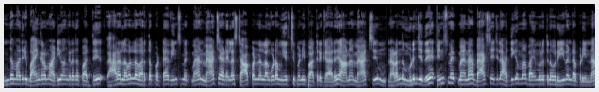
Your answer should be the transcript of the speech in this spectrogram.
இந்த மாதிரி பயங்கரமா அடி வாங்குறத பார்த்து வேற லெவல்ல வருத்தப்பட்ட வின்ஸ் மெக்மேன் மேட்ச் இடையில ஸ்டாப் பண்ணலாம் கூட முயற்சி பண்ணி பார்த்திருக்காரு. ஆனா மேட்ச் நடந்து முடிஞ்சது. வின்ஸ் மெக்மேனை பேக் ஸ்டேஜ்ல அதிகமா பயமுறுத்தின ஒரு ஈவெண்ட் அப்படின்னா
